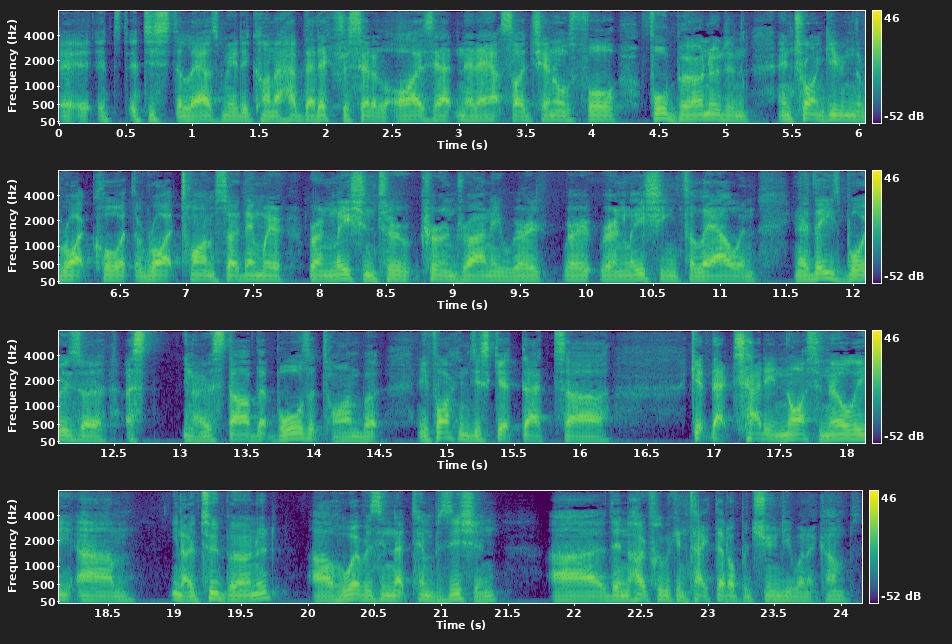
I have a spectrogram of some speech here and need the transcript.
it, it, it, just allows me to kind of have that extra set of eyes out and that outside channels for, for Bernard and, and try and give him the right call at the right time. So then we're, we're unleashing to Kuridrani, we're, we're, we're unleashing Folau, and you know these boys are, are you know starved at balls at time. But if I can just get that uh, get that chat in nice and early, um, you know, to Bernard, uh, whoever's in that 10 position, uh, then hopefully we can take that opportunity when it comes.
